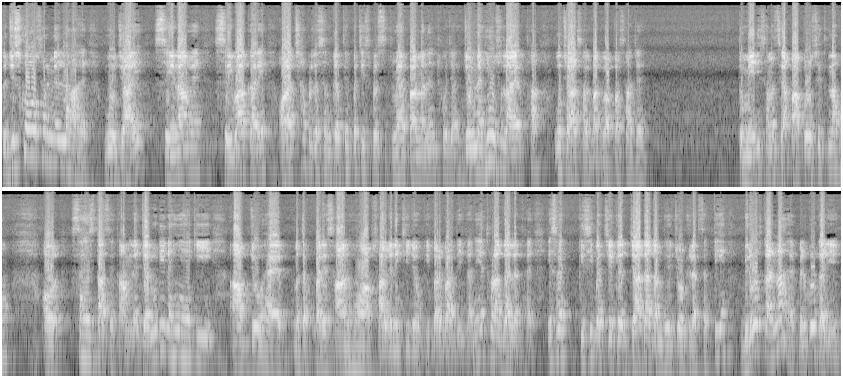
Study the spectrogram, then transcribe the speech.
तो जिसको अवसर मिल रहा है, वो जाए, सेना में सेवा करे और अच्छा प्रदर्शन करते हुए पच्चीस प्रतिशत में परमानेंट हो जाए। जो नहीं उस लायक था, वो चार साल बाद वापस आ जाए। तो मेरी समस्या आप आक्रोशित ना हो। और सहजता से काम लें। ज़रूरी नहीं है कि आप जो है मतलब परेशान हो, आप सार्वजनिक चीज़ों की बर्बादी करें, ये थोड़ा गलत है। इसमें किसी बच्चे के ज़्यादा गंभीर चोट लग सकती है। विरोध करना है, बिल्कुल करिए।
